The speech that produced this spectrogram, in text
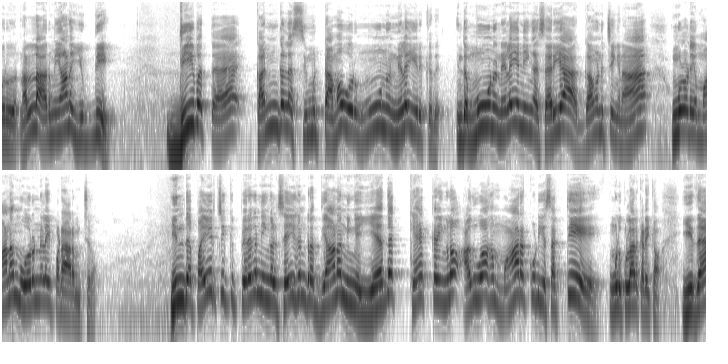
ஒரு நல்ல அருமையான யுக்தி. தீபத்தை கண்களை சிமிட்டாமல் ஒரு மூணு நிலை இருக்குது. இந்த மூணு நிலையை நீங்கள் சரியாக கவனிச்சிங்கன்னா உங்களுடைய மனம் ஒரு நிலைப்பட ஆரம்பிச்சிடும் இந்த பயிற்சிக்கு பிறகு நீங்கள் செய்கின்ற தியானம் நீங்கள் எதை கேட்குறீங்களோ அதுவாக மாறக்கூடிய சக்தி உங்களுக்குள்ளார கிடைக்கும். இதை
